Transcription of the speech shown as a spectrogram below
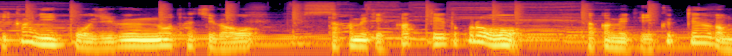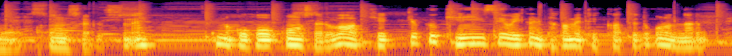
いかにこう自分の立場を高めていくかっていうところを高めていくっていうのがもうコンサルですね。今ここコンサルは結局権威性をいかに高めていくかっていうところになるので、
